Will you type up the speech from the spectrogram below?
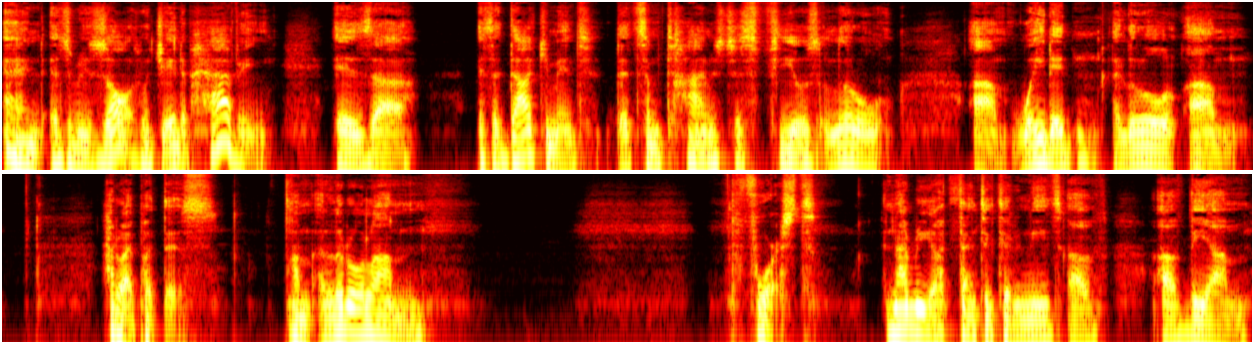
And as a result, what you end up having is uh, is a document that sometimes just feels a little um, weighted, a little um, how do I put this? Um, a little um, forced, not really authentic to the needs of of the um,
